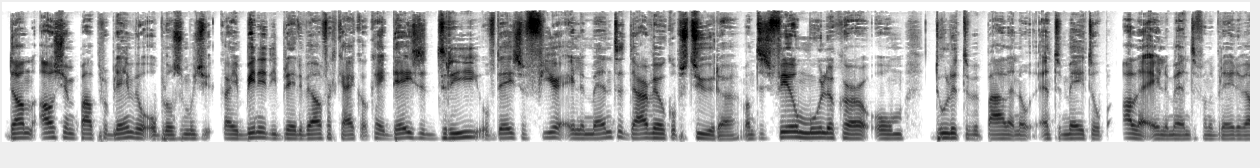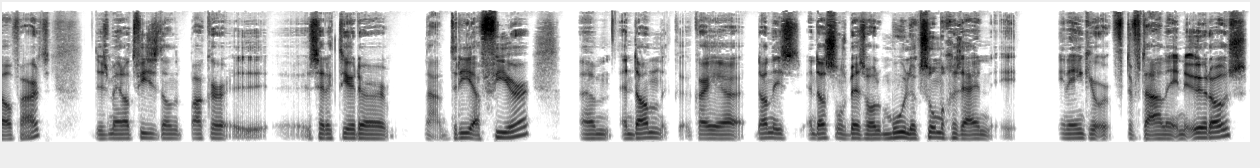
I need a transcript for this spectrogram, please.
dan als je een bepaald probleem wil oplossen, moet je, kan je binnen die brede welvaart kijken, oké, deze drie of deze vier elementen, daar wil ik op sturen. Want het is veel moeilijker om doelen te bepalen en, en te meten op alle elementen van de brede welvaart. Dus mijn advies is dan pak er, eh, selecteer er nou, drie à vier. Ehm, en dan kan je, dan is, en dat is soms best wel moeilijk. Sommige zijn in één keer te vertalen in euro's.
